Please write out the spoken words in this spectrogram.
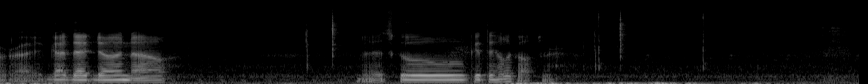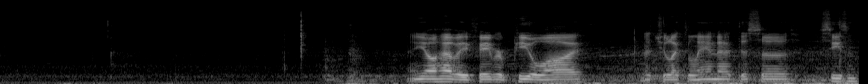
Alright, got that done now. Let's go get the helicopter. And y'all have a favorite POI that you like to land at this uh, season?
